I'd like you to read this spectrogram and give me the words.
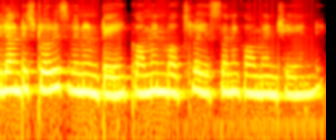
ఇలాంటి స్టోరీస్ వినుంటే కామెంట్ బాక్స్లో ఎస్ అని కామెంట్ చేయండి.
